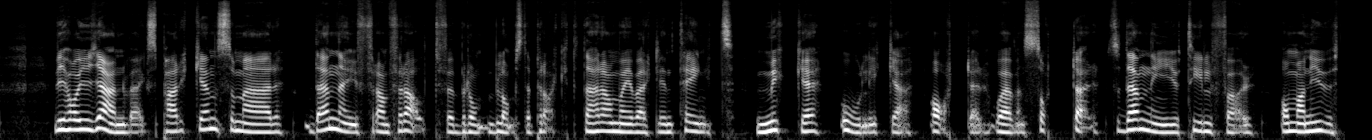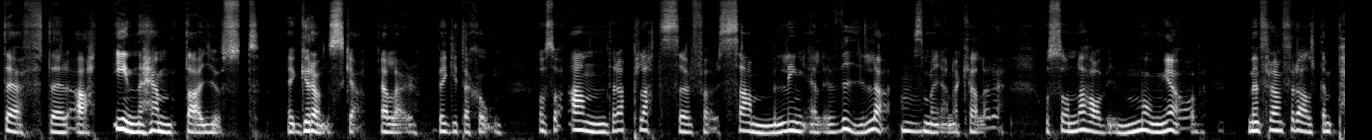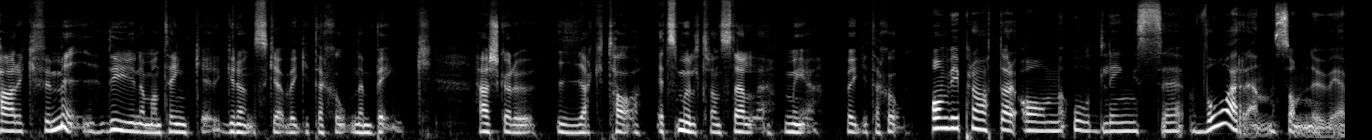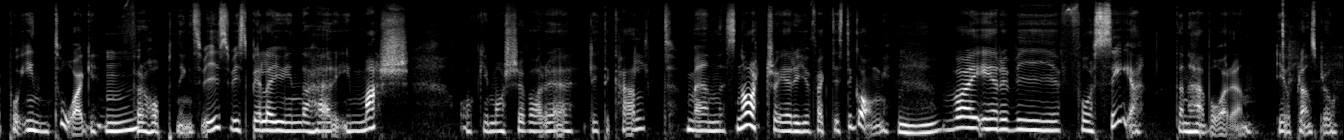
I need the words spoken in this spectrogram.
Vi har ju järnvägsparken som är, den är ju framförallt för blomsterprakt. Där har man ju verkligen tänkt mycket olika arter och även sorter. Så den är ju till för om man är ute efter att inhämta just eh, grönska eller vegetation. Och så andra platser för samling eller vila, mm. som man gärna kallar det. Och sådana har vi många av. Men framförallt en park för mig, det är ju när man tänker grönska, vegetation, en bänk. Här ska du iaktta ett smultronställe med vegetation. Om vi pratar om odlingsvåren som nu är på intåg, mm. förhoppningsvis. Vi spelar ju in det här i mars och i morse var det lite kallt, men snart så är det ju faktiskt igång. Mm. Vad är det vi får se den här våren i Upplandsbro?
